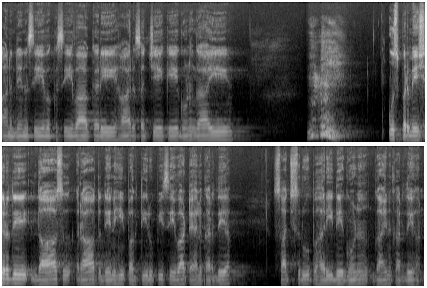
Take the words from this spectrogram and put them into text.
ਅਨ ਦਿਨ ਸੇਵਕ ਸੇਵਾ ਕਰੇ, ਹਰ ਸੱਚੇ ਕੇ ਗੁਣ ਗਾਈ। ਉਸ ਪਰਮੇਸ਼ਰ ਦੇ ਦਾਸ ਰਾਤ ਦਿਨ ਹੀ ਭਗਤੀ ਰੂਪੀ ਸੇਵਾ ਟਹਿਲ ਕਰਦੇ ਆ, ਸੱਚ ਸਰੂਪ ਹਰੀ ਦੇ ਗੁਣ ਗਾਇਨ ਕਰਦੇ ਹਨ।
